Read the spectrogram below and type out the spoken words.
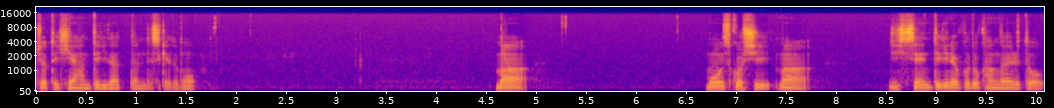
ちょっと批判的だったんですけどもまあもう少しまあ実践的なことを考えると、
